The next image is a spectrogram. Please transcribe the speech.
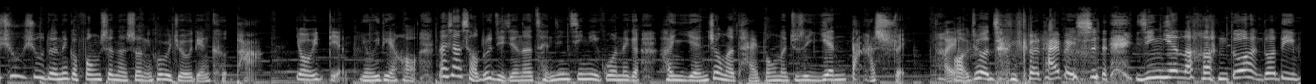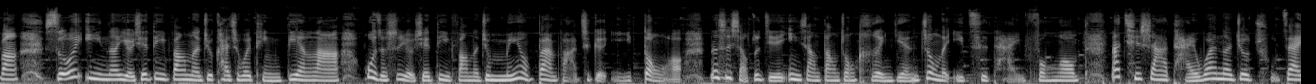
咻咻的那个风声的时候，你会不会觉得有点可怕？有一点，有一点哈。那像小猪姐姐呢，曾经经历过那个很严重的台风呢，就是淹大水。哦，就整个台北市已经淹了很多很多地方，所以呢，有些地方呢就开始会停电啦，或者是有些地方呢就没有办法这个移动哦。那是小猪姐姐印象当中很严重的一次台风哦。那其实啊，台湾呢就处在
